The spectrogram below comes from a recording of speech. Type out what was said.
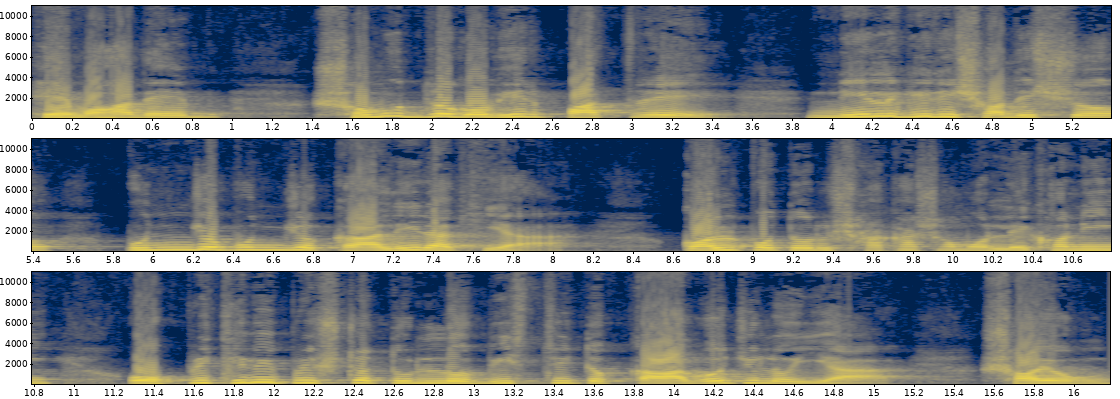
হে মহাদেব, সমুদ্র গভীর পাত্রে নীলগিরি সদৃশ্য পুঞ্জ পুঞ্জ কালি রাখিয়া, কল্পতরু শাখাসম লেখনী ও পৃথিবী পৃষ্ঠ তুল্য বিস্তৃত কাগজ লইয়া স্বয়ং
